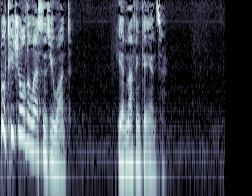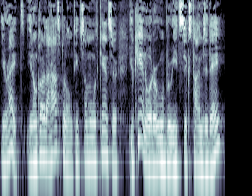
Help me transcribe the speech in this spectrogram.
we'll teach all the lessons you want. He had nothing to answer. You're right. You don't go to the hospital and teach someone with cancer. You can't order Uber Eats six times a day.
